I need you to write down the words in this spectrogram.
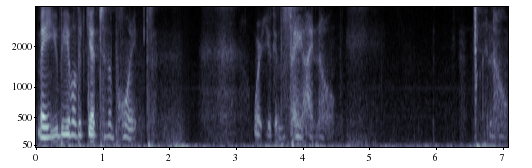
may you be able to get to the point where you can say, I know. I know.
